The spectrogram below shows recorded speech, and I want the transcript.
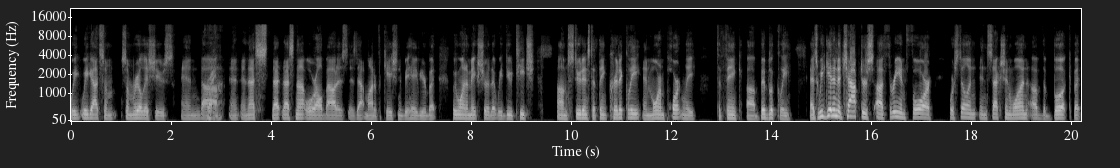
we we got some some real issues and uh right. and and that's that that's not what we're all about is is that modification of behavior but we want to make sure that we do teach um, students to think critically and more importantly to think uh, biblically as we get into chapters uh, three and four we're still in in section one of the book but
